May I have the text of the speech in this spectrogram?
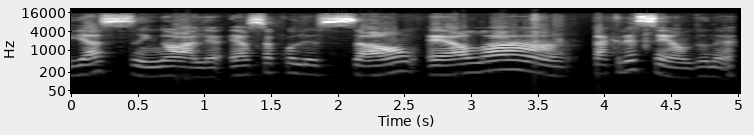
E assim, olha, essa coleção, ela tá crescendo, né?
